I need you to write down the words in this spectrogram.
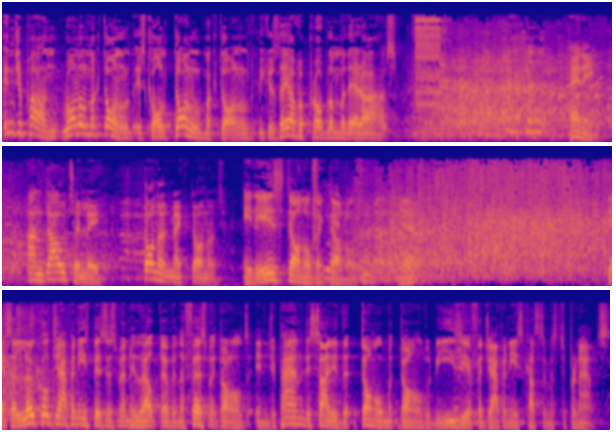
In Japan, Ronald McDonald is called Donald McDonald because they have a problem with their R's. Penny. Undoubtedly. Donald MacDonald. It is Donald McDonald. Yeah. Yes, a local Japanese businessman who helped open the first McDonald's in Japan decided that Donald McDonald would be easier for Japanese customers to pronounce.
